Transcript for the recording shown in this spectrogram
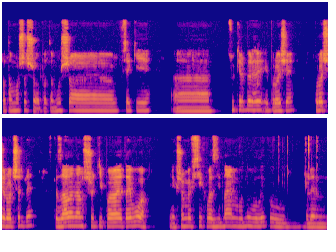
Потому що що? Потому що всякі а, Цукерберги і прочі, прочі Ротшильди сказали нам, що типа це його. Якщо ми всіх вас з'єднаємо в одну велику, блін,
